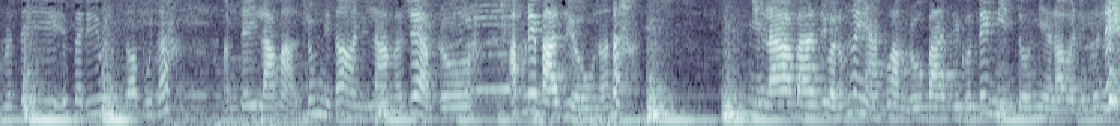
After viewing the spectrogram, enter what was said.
हाम्रो चाहिँ यसरी हुन्छ पूजा। हामी चाहिँ लामा हाल्छौँ नि त अनि लामा चाहिँ हाम्रो आफ्नै बाजे हो हुन त। घेला बाजे भनौँ न यहाँको हाम्रो बाजेको चाहिँ मित हो घेला भनेको चाहिँ।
